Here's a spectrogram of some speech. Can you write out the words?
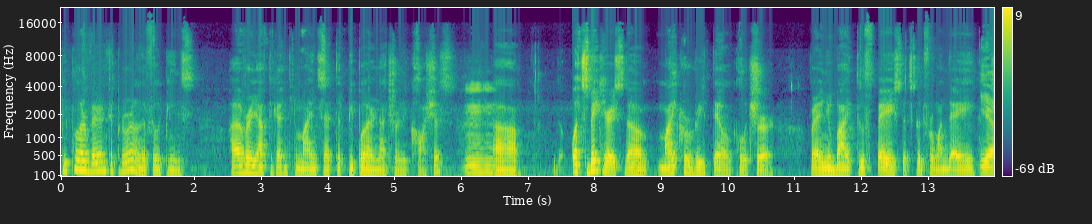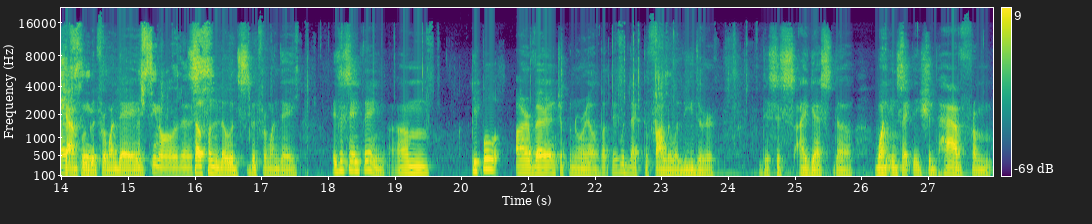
People are very entrepreneurial in the Philippines. However, you have to get into the mindset that people are naturally cautious. Mm-hmm. Uh, what's big here is the micro retail culture wherein you buy toothpaste that's good for one day, yeah, shampoo seen, good for one day, I've seen all of this. cell phone loads good for one day. It's the same thing. Um, people are very entrepreneurial, but they would like to follow a leader. This is, I guess, the one insight they should have from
